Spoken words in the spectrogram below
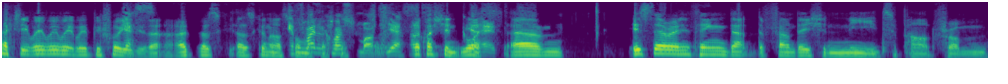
Actually, wait, wait, wait, wait. Before you yes. do that, I, was, I was going to ask yeah, final question. question, Mark. Yes. Final question. Go yes. Um, is there anything that the foundation needs apart from?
